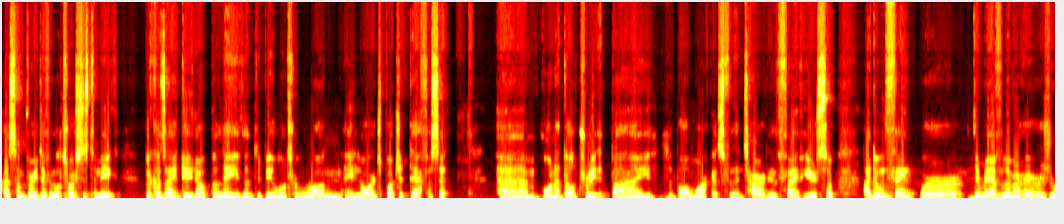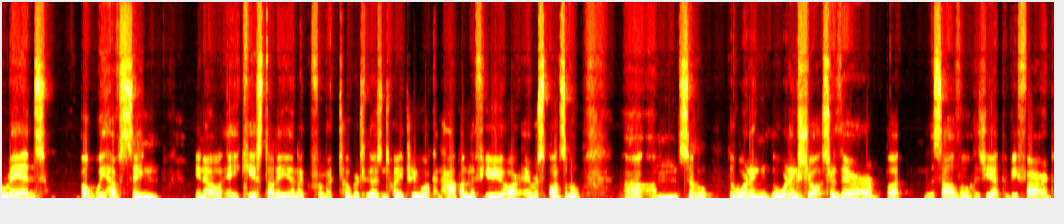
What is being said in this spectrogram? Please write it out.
has some very difficult choices to make because I do not believe that to be able to run a large budget deficit um, unadulterated by the bond markets for the entirety of the five years. So I don't think we're the rev limiter is red, but we have seen, you know, a case study in, from October 2022 what can happen if you are irresponsible. Uh, um, so the warning the warning shots are there, but the salvo has yet to be fired.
